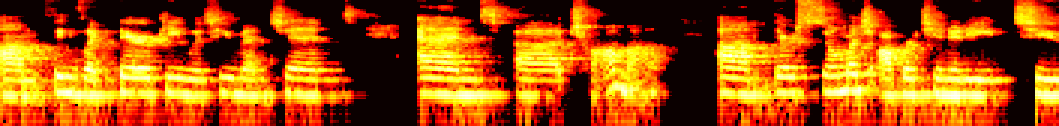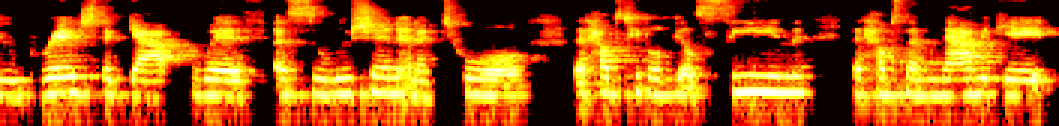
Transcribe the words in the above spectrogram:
um, things like therapy, which you mentioned, and uh, trauma. Um, there's so much opportunity to bridge the gap with a solution and a tool that helps people feel seen, that helps them navigate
